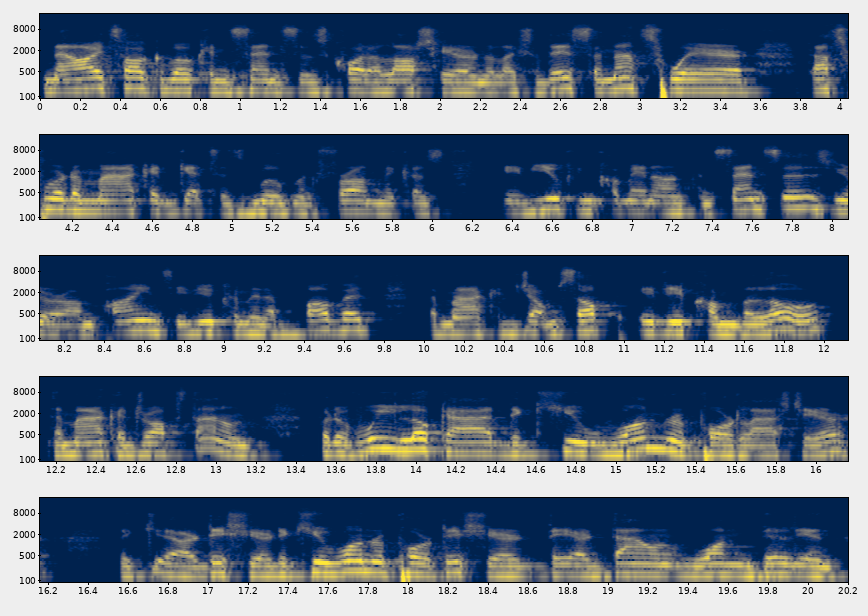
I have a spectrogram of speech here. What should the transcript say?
Now I talk about consensus quite a lot here on the likes of this, and that's where that's where the market gets its movement from. Because if you can come in on consensus, you're on points. If you come in above it, the market jumps up. If you come below, the market drops down. But if we look at the Q1 report last year the, or this year, the Q1 report this year, they are down one billion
